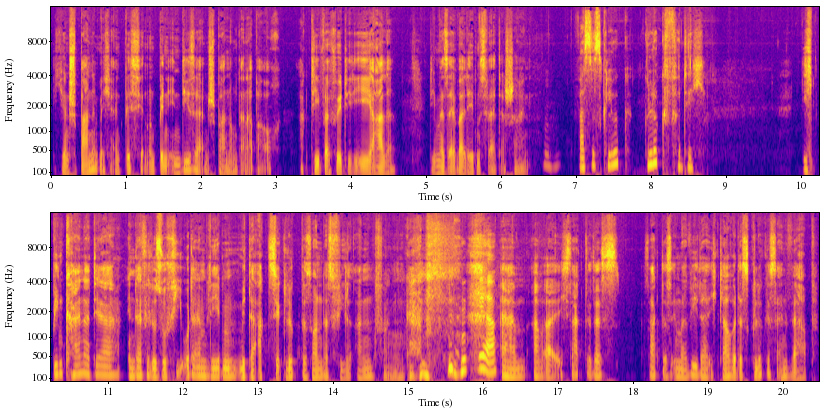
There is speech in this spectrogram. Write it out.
ich entspanne mich ein bisschen und bin in dieser Entspannung dann aber auch aktiver für die Ideale, die mir selber lebenswert erscheinen. Mhm. Was ist Glück? Glück für dich? Ich bin keiner, der in der Philosophie oder im Leben mit der Aktie Glück besonders viel anfangen kann. Ja. ähm, aber ich sagte das sage das immer wieder, ich glaube, das Glück ist ein Verb.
